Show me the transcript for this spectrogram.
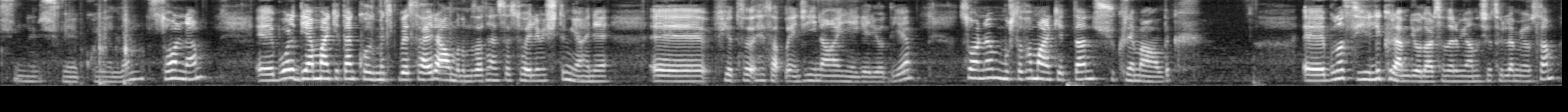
Şunları şuraya koyalım. Sonra e, bu arada DM Market'ten kozmetik vesaire almadım. Zaten size söylemiştim ya hani e, fiyatı hesaplayınca yine aynıya geliyor diye. Sonra Mustafa Market'ten şu kremi aldık. Ee, buna sihirli krem diyorlar sanırım yanlış hatırlamıyorsam.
